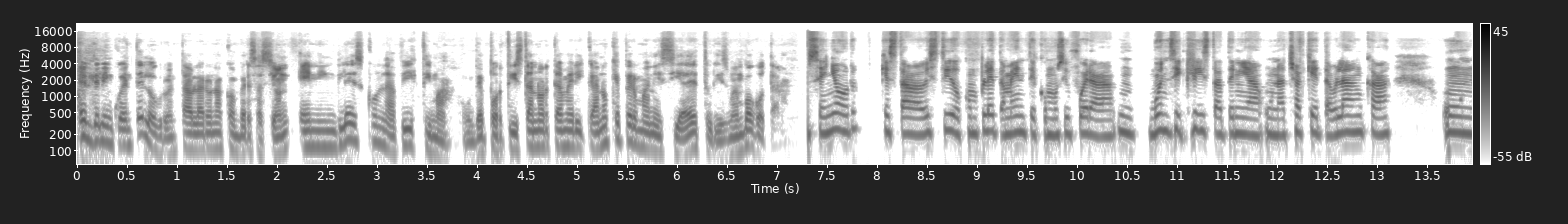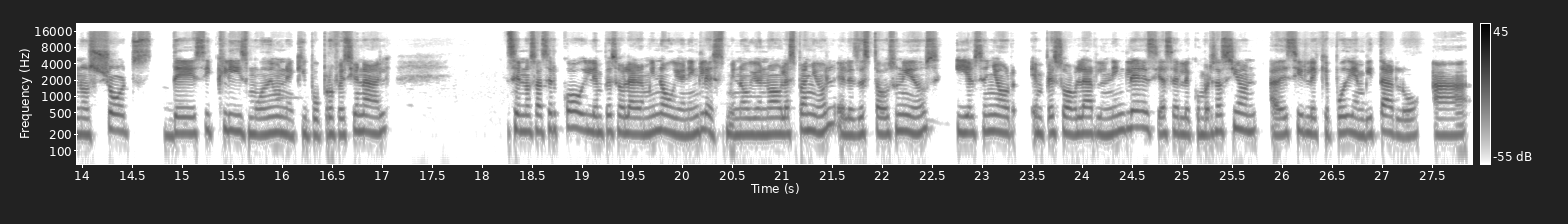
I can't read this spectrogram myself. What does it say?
El delincuente logró entablar una conversación en inglés con la víctima, un deportista norteamericano que permanecía de turismo en Bogotá. Un señor que estaba vestido completamente como si fuera un buen ciclista, tenía una chaqueta blanca, unos shorts de ciclismo de un equipo profesional, se nos acercó y le empezó a hablar a mi novio en inglés. Mi novio no habla español, él es de Estados Unidos, y el señor empezó a hablarle en inglés y a hacerle conversación, a decirle que podía invitarlo a,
